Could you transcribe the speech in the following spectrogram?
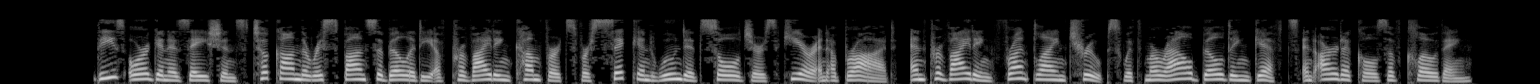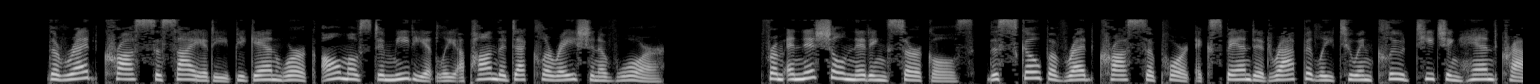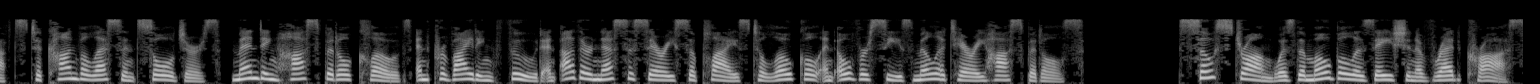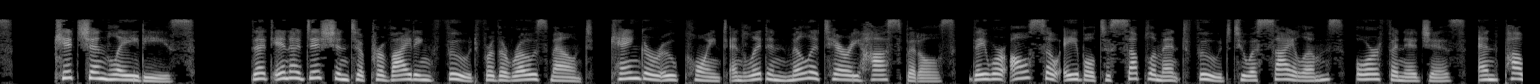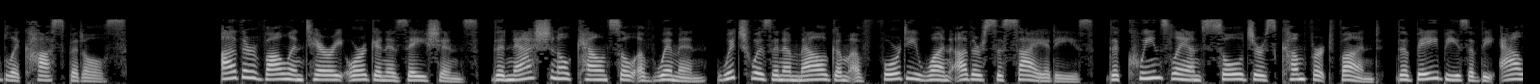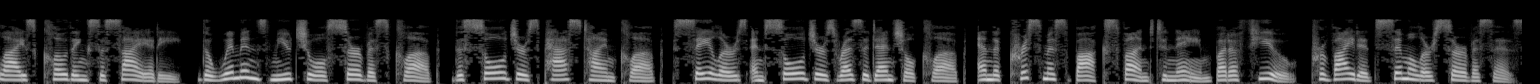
These organizations took on the responsibility of providing comforts for sick and wounded soldiers here and abroad, and providing frontline troops with morale-building gifts and articles of clothing. The Red Cross Society began work almost immediately upon the declaration of war. From initial knitting circles, the scope of Red Cross support expanded rapidly to include teaching handcrafts to convalescent soldiers, mending hospital clothes and providing food and other necessary supplies to local and overseas military hospitals. So strong was the mobilization of Red Cross kitchen ladies that in addition to providing food for the Rosemount, Kangaroo Point and Lytton military hospitals, they were also able to supplement food to asylums, orphanages, and public hospitals. Other voluntary organizations, the National Council of Women which was an amalgam of 41 other societies, the Queensland Soldiers Comfort Fund, the Babies of the Allies Clothing Society, the Women's Mutual Service Club, the Soldiers Pastime Club, Sailors and Soldiers Residential Club, and the Christmas Box Fund to name but a few, provided similar services.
